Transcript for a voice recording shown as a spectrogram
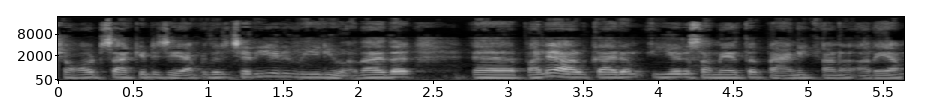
ഷോർട്ട്സ് ആക്കിയിട്ട് ചെയ്യാം. ഇതൊരു ചെറിയൊരു വീഡിയോ അതായത് പല ആൾക്കാരും ഈ ഒരു സമയത്ത് പാനിക്കാണ് അറിയാം.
